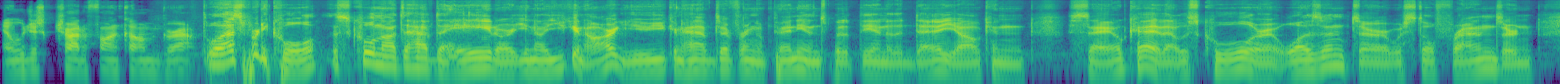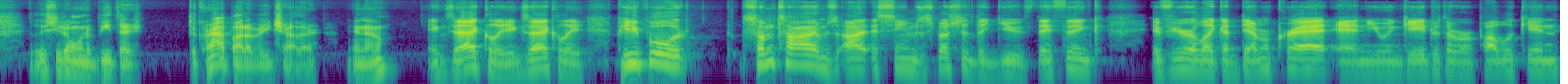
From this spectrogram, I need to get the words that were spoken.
and we just try to find common ground. Well, that's pretty cool. It's cool not to have to hate, or you know, you can argue, you can have differing opinions, but at the end of the day, y'all can say, okay, that was cool, or it wasn't, or we're still friends, or at least you don't want to beat the the crap out of each other, you know? Exactly, exactly. People sometimes uh, it seems, especially the youth, they think if you're like a Democrat and you engage with a Republican,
